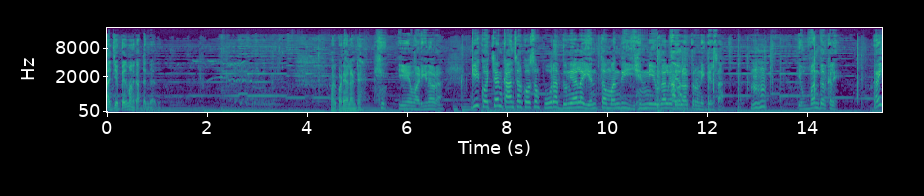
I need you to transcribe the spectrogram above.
అది చెప్పేది మనకు అర్థం కాదు. మరి పడేయాలంటే? ఏం అడిగినవరా? ఈ క్వశ్చన్ ఆన్సర్ కోసం పూరా దునియాలో ఎంత మంది ఎన్ని యుగాలుగా దేవులాడుతారో నీకు తెలుసా? ఎవ్వని దొరకలే. రై.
